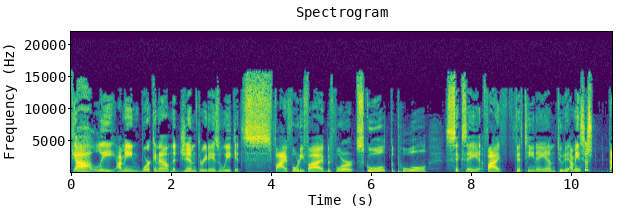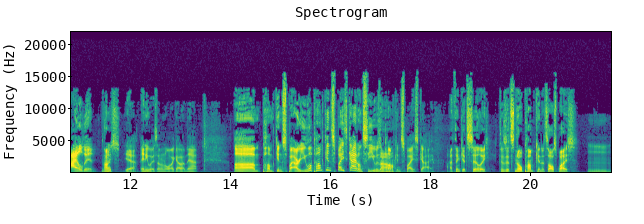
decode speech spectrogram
golly, I mean, working out in the gym three days a week. It's five forty-five before school. The pool, six a.m., five fifteen a.m. Two days. I mean, it's just dialed in. Nice. Yeah. Anyways, I don't know why I got on that. Um, pumpkin spice. Are you a pumpkin spice guy? I don't see you as a pumpkin spice guy. I think it's silly because it's no pumpkin; it's all spice. Hmm.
